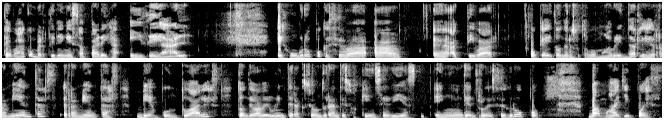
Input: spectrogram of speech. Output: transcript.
te vas a convertir en esa pareja ideal. Es un grupo que se va a eh, activar donde nosotros vamos a brindarles herramientas, herramientas bien puntuales, donde va a haber una interacción durante esos 15 días en, dentro de ese grupo. Vamos allí pues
